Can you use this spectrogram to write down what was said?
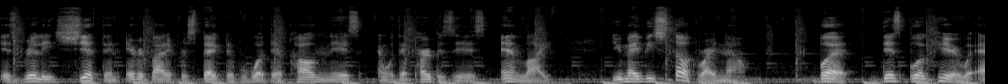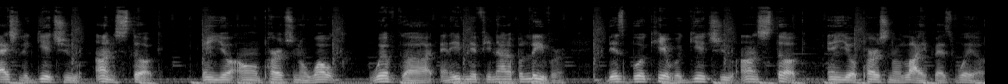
is really shifting everybody's perspective of what their calling is and what their purpose is in life. You may be stuck right now, but this book here will actually get you unstuck in your own personal walk with God. And even if you're not a believer, this book here will get you unstuck in your personal life as well.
